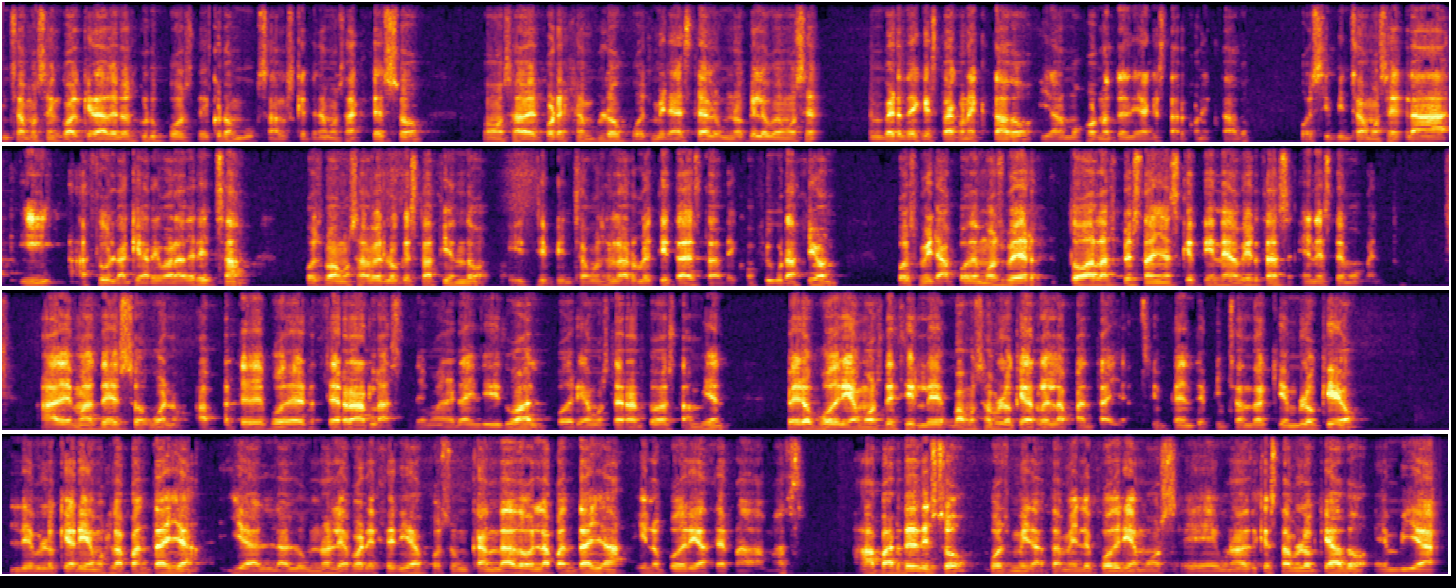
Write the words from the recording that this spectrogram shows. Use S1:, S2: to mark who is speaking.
S1: pinchamos en cualquiera de los grupos de Chromebooks a los que tenemos acceso, vamos a ver, por ejemplo, pues mira, este alumno que lo vemos en verde que está conectado y a lo mejor no tendría que estar conectado. Pues si pinchamos en la I azul aquí arriba a la derecha, pues vamos a ver lo que está haciendo y si pinchamos en la ruletita esta de configuración, pues mira, podemos ver todas las pestañas que tiene abiertas en este momento. Además de eso, bueno, aparte de poder cerrarlas de manera individual, podríamos cerrar todas también, pero podríamos decirle, vamos a bloquearle la pantalla. Simplemente pinchando aquí en bloqueo, le bloquearíamos la pantalla y al alumno le aparecería pues un candado en la pantalla y no podría hacer nada más. Aparte de eso, pues mira, también le podríamos, eh, una vez que está bloqueado, enviar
